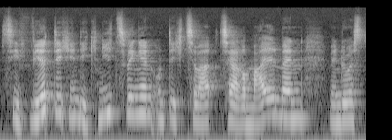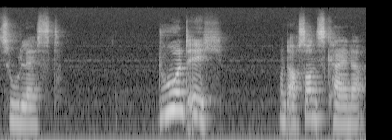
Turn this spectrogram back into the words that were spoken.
Sie wird dich in die Knie zwingen und dich zermalmen, wenn du es zulässt. Du und ich, und auch sonst keiner,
